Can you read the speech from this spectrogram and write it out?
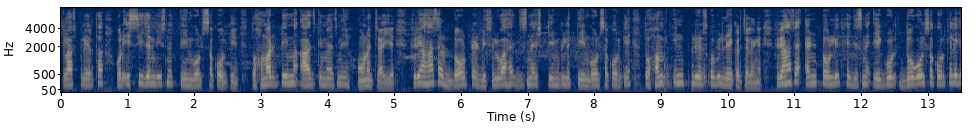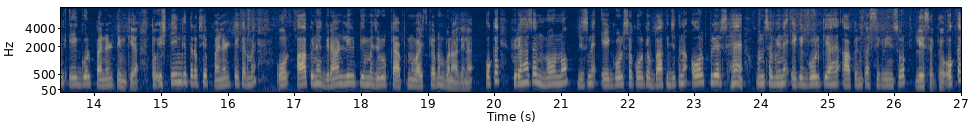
क्लास प्लेयर था और इस सीज़न भी इसने तीन गोल स्कोर किए तो हमारी टीम में आज के मैच में ये होना चाहिए। फिर यहाँ से डॉट डिसलवा है, जिसने इस टीम के लिए तीन गोल स्कोर किए तो हम इन प्लेयर्स को भी लेकर चलेंगे। फिर यहाँ से एंटोलिक है, जिसने एक गोल, दो गोल स्कोर किया लेकिन एक गोल पेनल्टी में किया। तो इस टीम की तरफ़ से पेनल्टी कर में और आप इन्हें ग्रैंड लीग टीम में ज़रूर कैप्टन, वाइस कैप्टन बना देना। ओके? फिर यहाँ से नौ नौ, जिसने एक गोल स्कोर के बाकी जितना और प्लेयर्स हैं, उन सभी ने एक एक गोल किया है, आप इनका स्क्रीन ले सकते हो, ओके?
